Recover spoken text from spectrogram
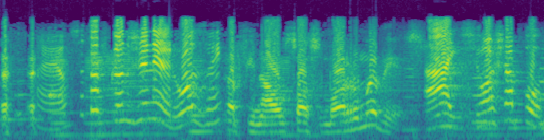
É, você tá ficando generoso, hein? Afinal, só se morre uma vez. Ah, e o senhor acha pouco.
